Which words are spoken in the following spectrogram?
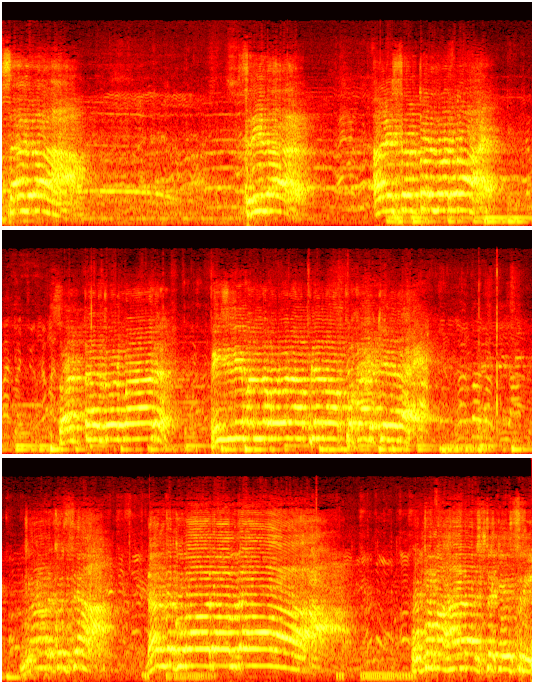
संग्राम. श्रीधर. आणि संतोष जोडवाड संतोष जोडवाड बिजली बंद म्हणून आपल्याला पुकार केलेला आहे. चार कुस्त्या. नंदकुमार आमदार. उपमहाराष्ट्र केसरी.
